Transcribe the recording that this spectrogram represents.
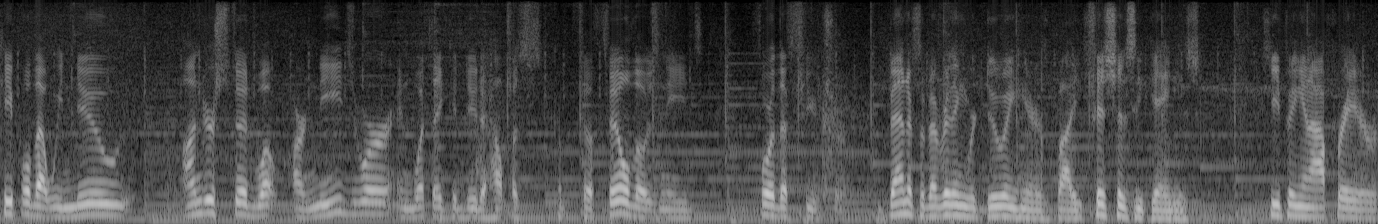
people that we knew understood what our needs were and what they could do to help us fulfill those needs for the future. The benefit of everything we're doing here is by efficiency gains, keeping an operator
